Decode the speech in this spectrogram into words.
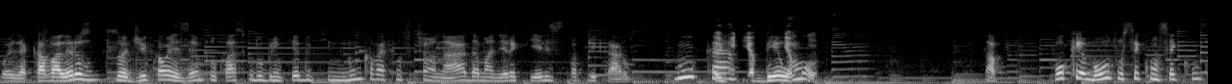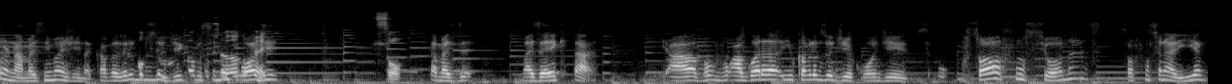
Pois é, Cavaleiros do Zodíaco é o exemplo clássico do brinquedo que nunca vai funcionar da maneira que eles fabricaram. Nunca deu. Pokémon. Ah, Pokémon você consegue contornar, mas imagina, Cavaleiro do Zodíaco você não pode. Bem. Só. Tá, mas, é, mas aí é que tá. Ah, agora, e o Cavaleiro do Zodíaco, onde só funciona, só funcionaria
